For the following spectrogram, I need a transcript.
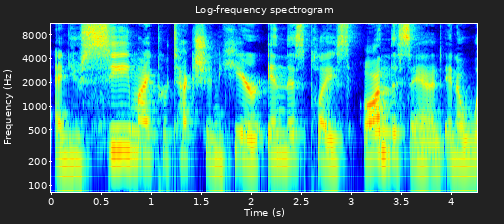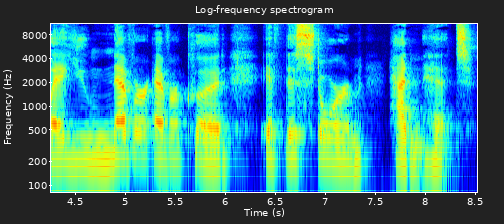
and you see my protection here in this place on the sand in a way you never ever could if this storm hadn't hit.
